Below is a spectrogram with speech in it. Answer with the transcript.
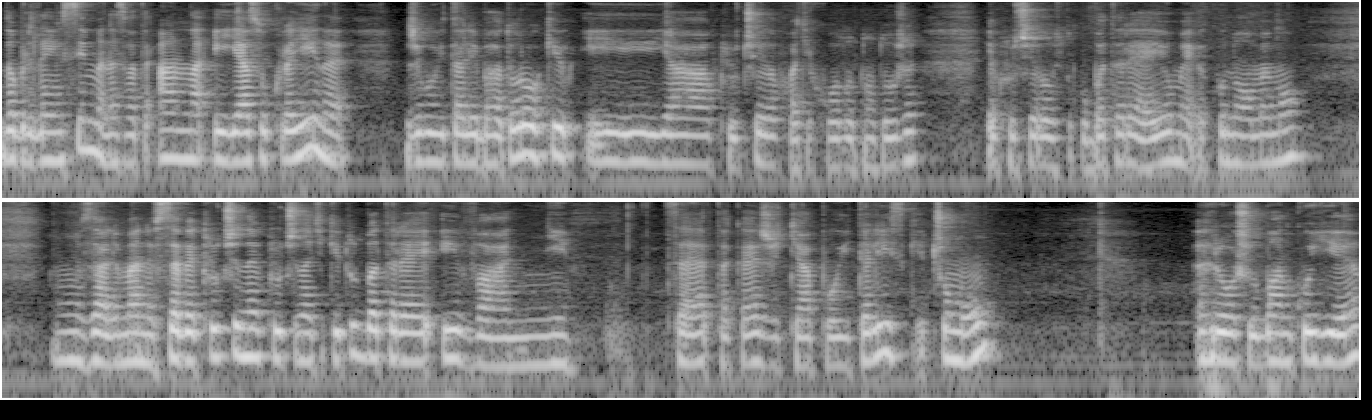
Добрий день всім, мене звати Анна і я з України. Живу в Італії багато років, і я включила в хаті холодно дуже. Я включила ось таку батарею, ми економимо. В залі в мене все виключене, включена тільки тут батарея і ванні. Це таке життя по-італійськи. Чому? Гроші в банку є,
